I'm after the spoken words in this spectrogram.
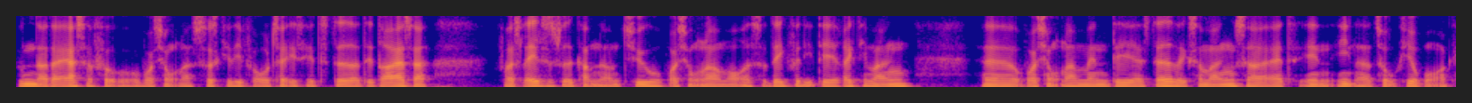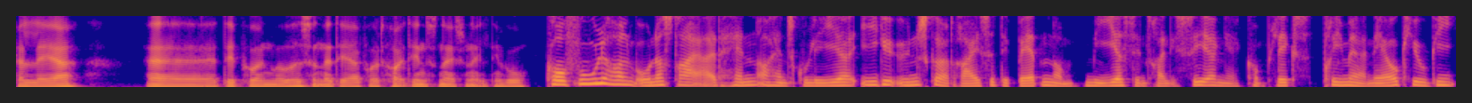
når der er så få operationer, så skal de foretages et sted, og det drejer sig for Slagelses vedkommende om 20 operationer om året, så det er ikke fordi, det er rigtig mange øh, operationer, men det er stadigvæk så mange, så at en, en eller to kirurger kan lære øh, det på en måde, sådan at det er på et højt internationalt niveau. Kåre Fugleholm understreger, at han og hans kolleger ikke ønsker at rejse debatten om mere centralisering af kompleks primær nervekirurgi,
